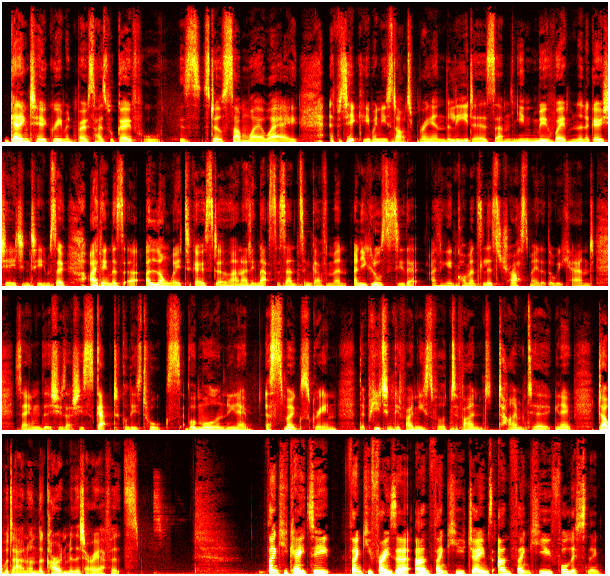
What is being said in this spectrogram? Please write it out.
getting to agreement both sides will go for is still some way away, particularly when you start to bring in the leaders. Um, you move away from the negotiating team. So I think there's a, a, long way to go still, and I think that's the sense in government. And you could also see that I think in comments Liz Truss made at the weekend, saying that she was actually sceptical these talks were more than you know a smokescreen that Putin could find useful to find time to you know double down on the current military efforts. Thank you, Katy. Thank you, Fraser. And thank you, James. And thank you for listening.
